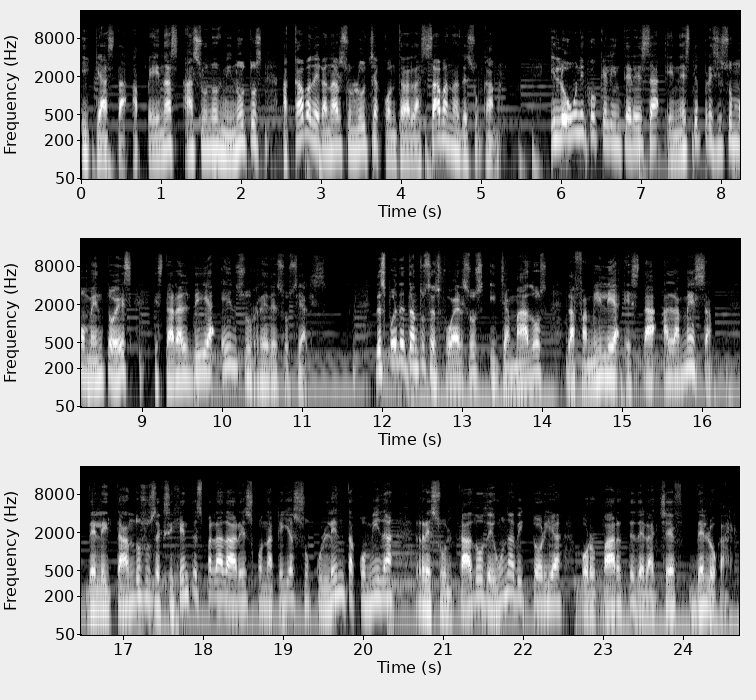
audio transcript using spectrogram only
y que hasta apenas hace unos minutos acaba de ganar su lucha contra las sábanas de su cama y lo único que le interesa en este preciso momento es estar al día en sus redes sociales. Después de tantos esfuerzos y llamados, la familia está a la mesa, deleitando sus exigentes paladares con aquella suculenta comida resultado de una victoria por parte de la chef del hogar.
